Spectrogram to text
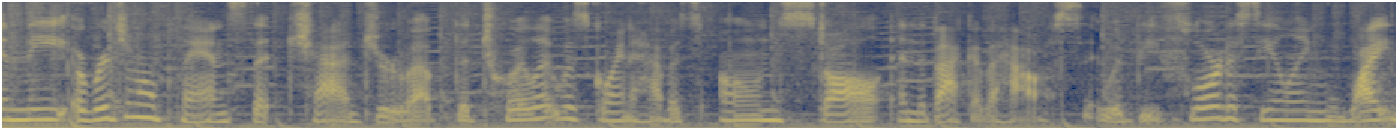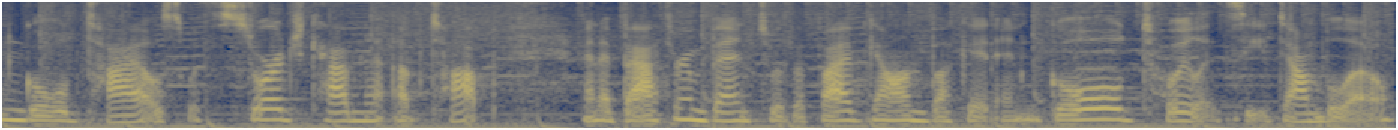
In the original plans that Chad drew up, the toilet was going to have its own stall in the back of the house. It would be floor to ceiling, white and gold tiles with a storage cabinet up top and a bathroom bench with a 5 gallon bucket and gold toilet seat down below.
